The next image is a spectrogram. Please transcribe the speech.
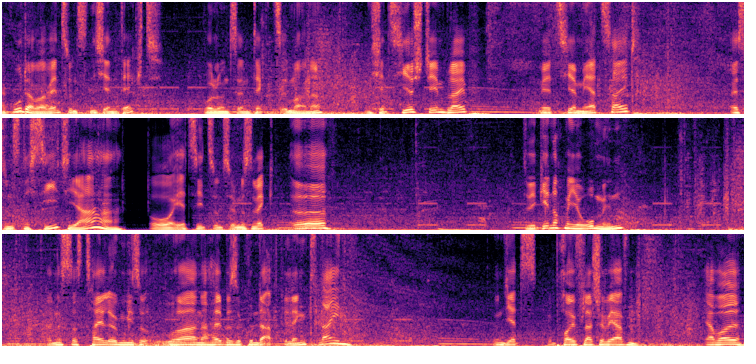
Na gut, aber wenn es uns nicht entdeckt, wohl uns entdeckt es immer, ne? Wenn ich jetzt hier stehen bleibe, haben wir jetzt hier mehr Zeit, weil es uns nicht sieht, ja. Oh, jetzt sieht es uns, wir müssen weg. Äh. Wir gehen nochmal hier oben hin. Dann ist das Teil irgendwie so uh, eine halbe Sekunde abgelenkt. Nein! Und jetzt Gebräuflasche werfen. Jawohl.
